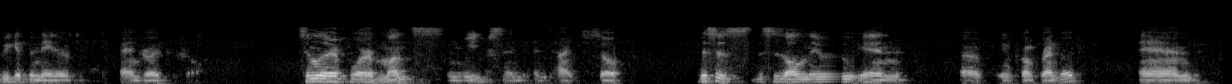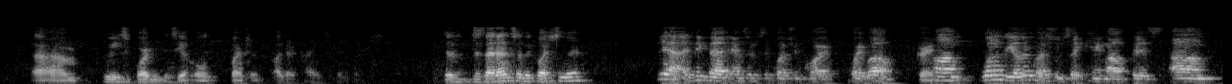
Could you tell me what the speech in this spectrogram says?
we get the native Android. Similar for months and weeks and, and times. So this is this is all new in uh, in Chrome for Android, and um, we support. You can see a whole bunch of other kinds of inputs. Does does that answer the question there? Yeah, I think that answers the question quite quite well. Great. Um, one of the other questions that came up is, um,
